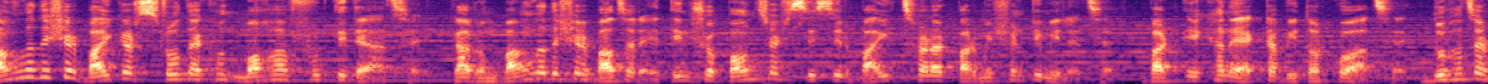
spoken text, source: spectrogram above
বাংলাদেশের বাইকার স্রোত এখন মহা ফুর্তিতে আছে, কারণ বাংলাদেশের বাজারে তিনশো পঞ্চাশ সিসির বাইক ছাড়ার পারমিশনটি মিলেছে। বাট এখানে একটা বিতর্ক আছে। দু হাজার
